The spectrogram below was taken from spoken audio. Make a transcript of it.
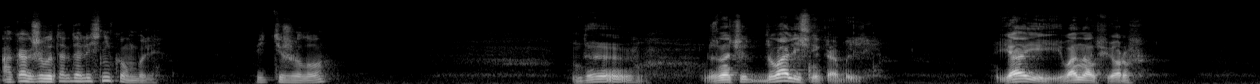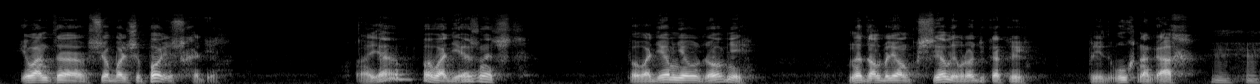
А как же вы тогда лесником были? Ведь тяжело. Да, значит, два лесника были. Я и Иван Алферов. Иван-то все больше по лесу ходил. А я по воде, значит. По воде мне удобней. На долбленку сел и вроде как и при двух ногах. Угу.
